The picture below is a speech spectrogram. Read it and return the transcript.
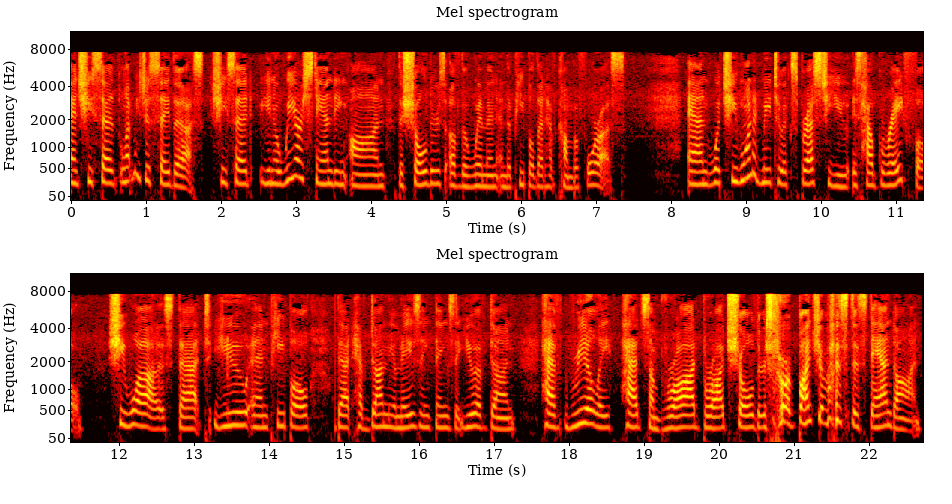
And she said, "Let me just say this." She said, "You know, we are standing on the shoulders of the women and the people that have come before us." And what she wanted me to express to you is how grateful she was that you and people that have done the amazing things that you have done have really had some broad, broad shoulders for a bunch of us to stand on.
